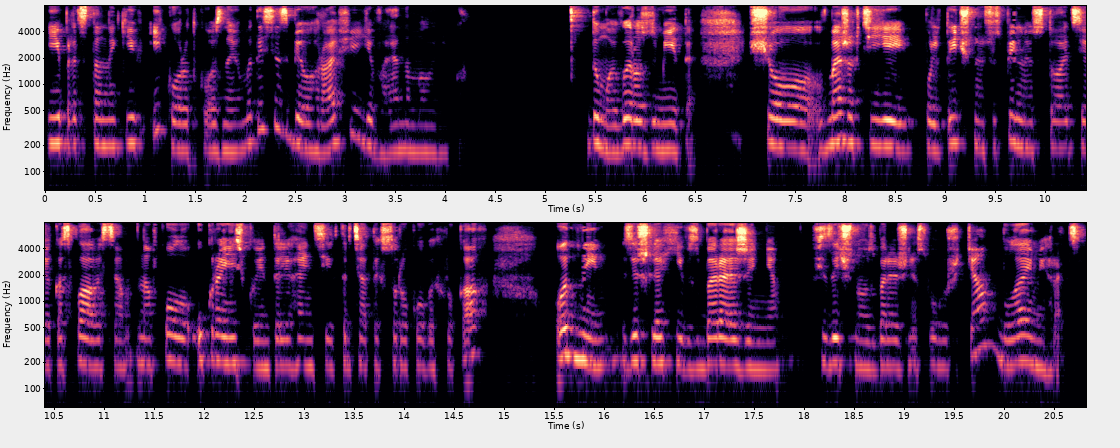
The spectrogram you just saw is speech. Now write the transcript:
і представників, і коротко ознайомитися з біографією Євгена Маленюка. Думаю, ви розумієте, що в межах тієї політичної суспільної ситуації, яка склалася навколо української інтелігенції в 30-40-х роках, одним зі шляхів збереження фізичного збереження свого життя була еміграція.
